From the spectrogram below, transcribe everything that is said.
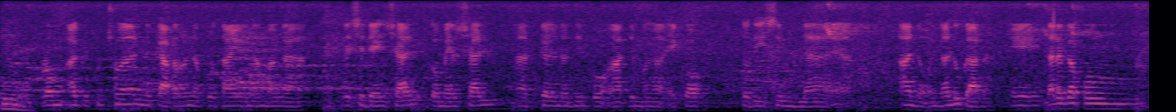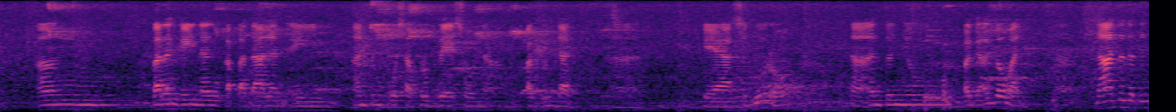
Hmm. from agricultural, nagkakaroon na po tayo ng mga residential, commercial, at ganoon na din po ang ating mga eco-tourism na eh, ano na lugar. Eh, talaga pong ang barangay ng Kapadalan ay andun po sa progreso ng pag-unlad. Ah, kaya siguro na andun yung pag-aagawan. Uh, na andun na din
